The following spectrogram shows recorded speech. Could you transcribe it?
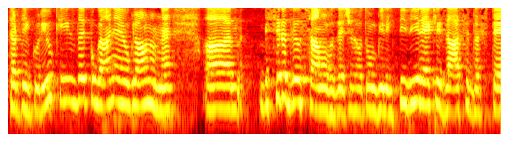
trdih goriv, ki jih zdaj poganjajo v glavnem. Um, beseda dve o samovozečih avtomobilih. Bi vi rekli zase, da ste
